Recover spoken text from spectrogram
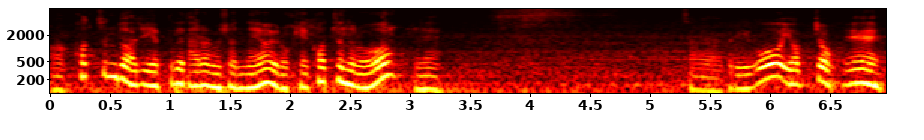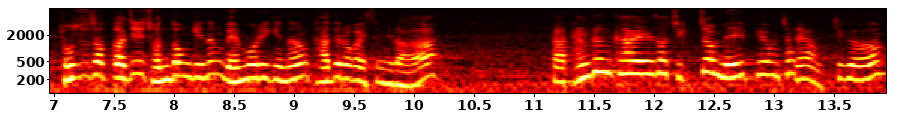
어, 커튼도 아주 예쁘게 달아 놓으셨네요. 이렇게 커튼으로. 예. 자, 그리고 옆쪽 예. 조수석까지 전동 기능, 메모리 기능 다 들어가 있습니다. 자, 당근카에서 직접 매입해온 차량 지금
